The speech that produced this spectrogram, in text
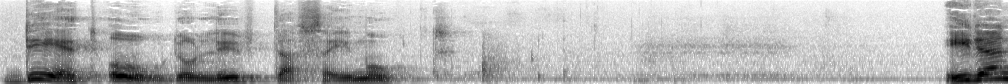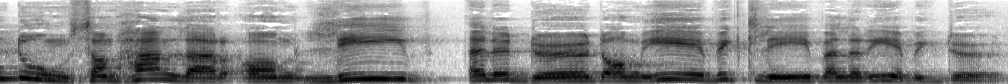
Det är ett ord att luta sig emot. I den dom som handlar om liv eller död, om evigt liv eller evig död.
